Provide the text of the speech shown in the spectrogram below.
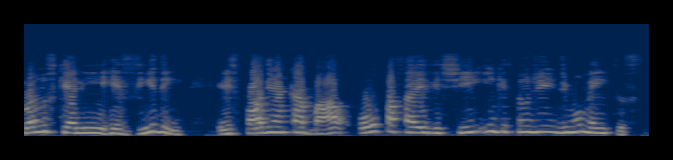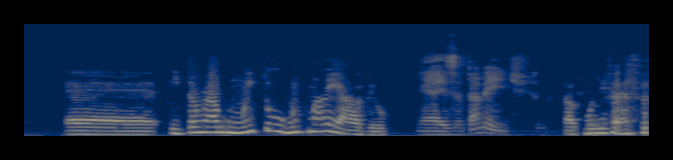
planos que ali residem eles podem acabar ou passar a existir em questão de, de momentos. É, então é algo muito muito maleável. É, exatamente. Tá o universo.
